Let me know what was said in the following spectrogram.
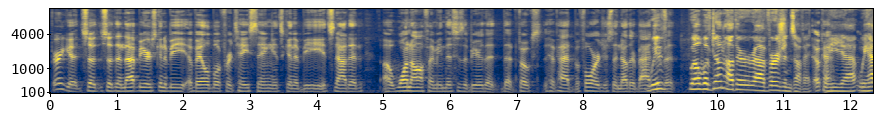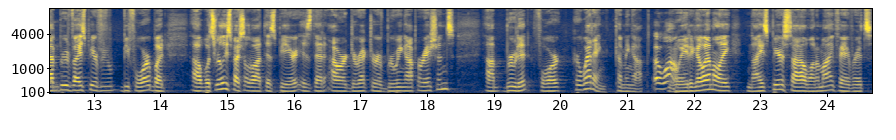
Very good. So so then that beer is going to be available for tasting. It's going to be it's not a, a one off. I mean, this is a beer that that folks have had before, just another batch We've of it. well, we've done other uh, versions of it. Okay. We uh, we have brewed Weiss beer before, but uh, what's really special about this beer is that our director of brewing operations um, brewed it for her wedding coming up. Oh, wow. Way to go, Emily! Nice beer style, one of my favorites.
